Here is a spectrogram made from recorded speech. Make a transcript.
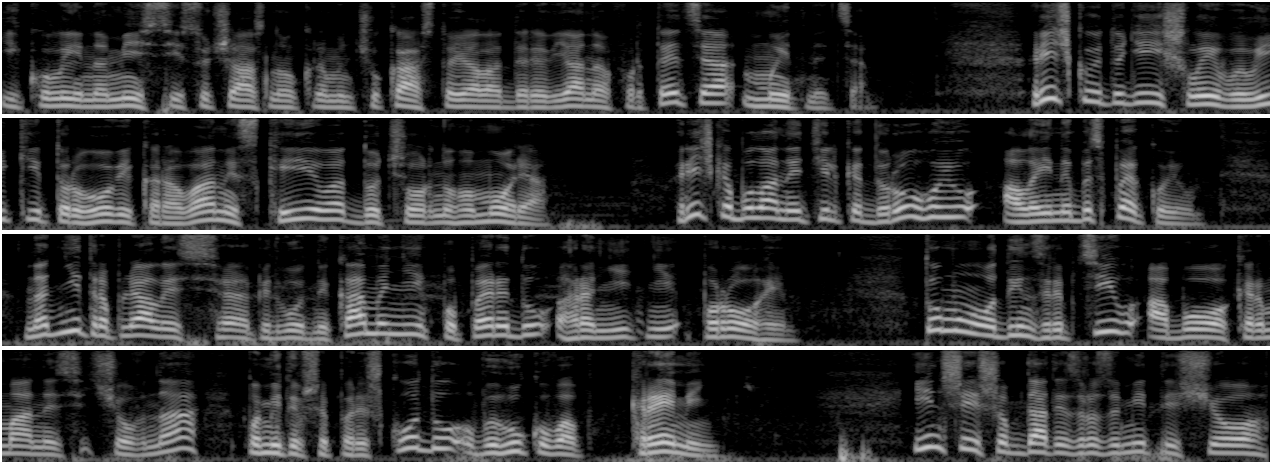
і коли на місці сучасного Кременчука стояла дерев'яна фортеця Митниця. Річкою тоді йшли великі торгові каравани з Києва до Чорного моря. Річка була не тільки дорогою, але й небезпекою. На дні траплялись е, підводні камені, попереду гранітні пороги. Тому один з гребців або керманець човна, помітивши перешкоду, вигукував кремінь. Інший, щоб дати зрозуміти, що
